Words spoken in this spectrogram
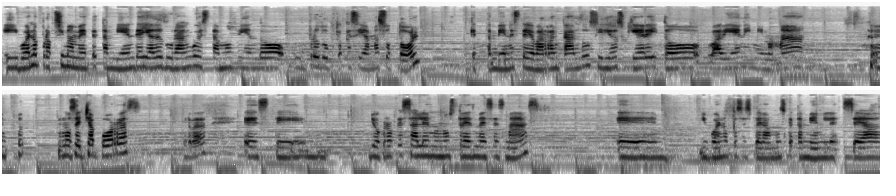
Y bueno, próximamente también de allá de Durango estamos viendo un producto que se llama Sotol, que también este va arrancando, si Dios quiere y todo va bien y mi mamá nos echa porras, ¿verdad? Este, yo creo que salen unos tres meses más. Eh, y bueno, pues esperamos que también sea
